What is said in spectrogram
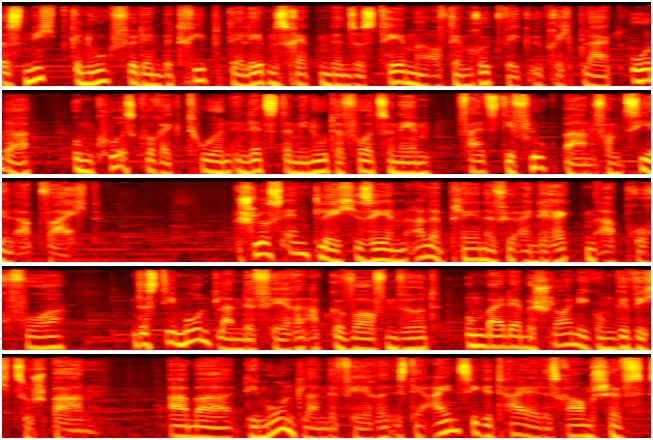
dass nicht genug für den Betrieb der lebensrettenden Systeme auf dem Rückweg übrig bleibt oder um Kurskorrekturen in letzter Minute vorzunehmen, falls die Flugbahn vom Ziel abweicht. Schlussendlich sehen alle Pläne für einen direkten Abbruch vor, dass die Mondlandefähre abgeworfen wird, um bei der Beschleunigung Gewicht zu sparen. Aber die Mondlandefähre ist der einzige Teil des Raumschiffs,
